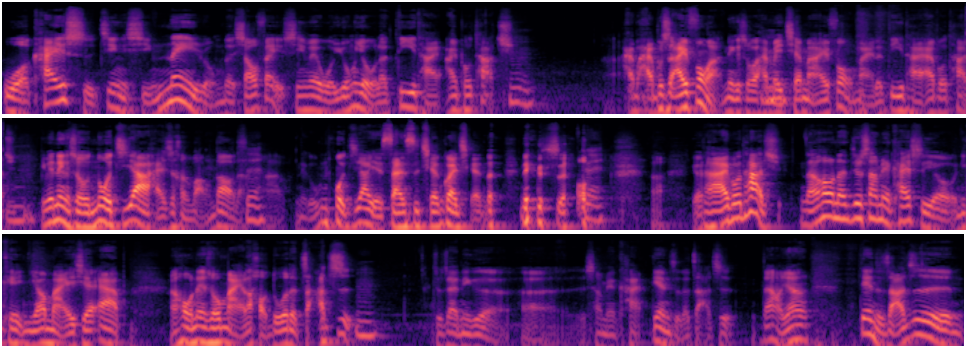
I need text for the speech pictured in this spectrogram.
我开始进行内容的消费，是因为我拥有了第一台 Apple Touch，嗯，还不还不是 iPhone 啊，那个时候还没钱买 iPhone，、买的第一台 Apple Touch，、因为那个时候诺基亚还是很王道的啊，那个 诺基亚也三四千块钱的那个时候，啊，有台 Apple Touch，然后呢，就上面开始有，你可以你要买一些 App，然后我那时候买了好多的杂志，嗯，就在那个呃上面看电子的杂志，但好像电子杂志嗯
